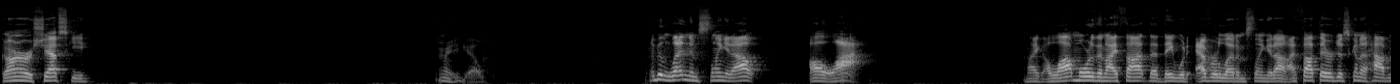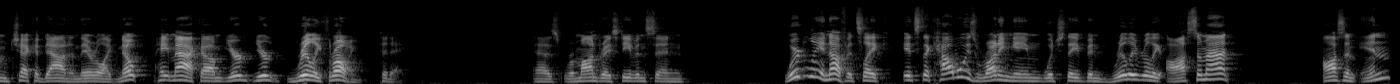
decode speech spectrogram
Gunner Olszewski. There you go. I've been letting him sling it out a lot. Like a lot more than I thought that they would ever let him sling it out. I thought they were just gonna have him check it down, and they were like, "Nope, hey Mac, um, you're you're really throwing today." As Rhamondre Stevenson weirdly enough, it's like it's the Cowboys running game, which they've been really, really awesome at, awesome in.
